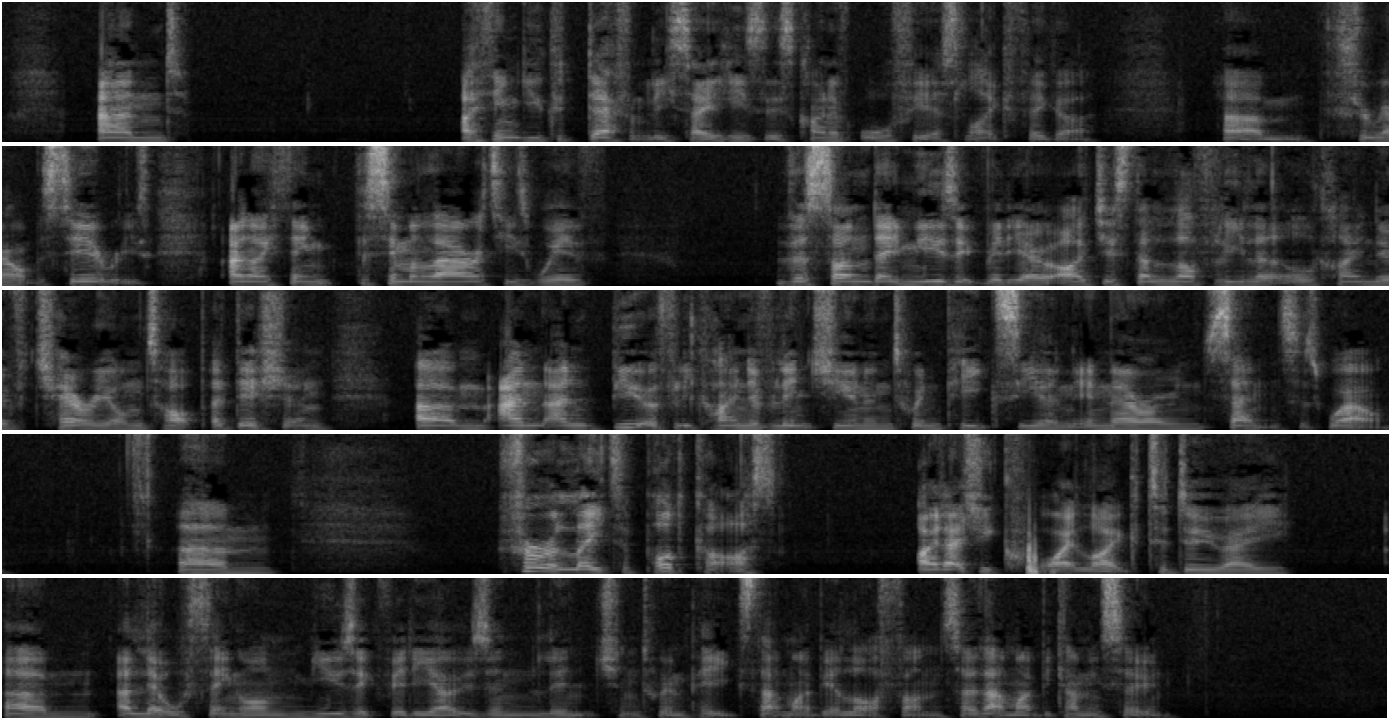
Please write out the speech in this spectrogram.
And I think you could definitely say he's this kind of Orpheus like figure um, throughout the series. And I think the similarities with the Sunday music video are just a lovely little kind of cherry on top addition. Um, and and beautifully kind of Lynchian and Twin Peaksian in their own sense as well. Um, for a later podcast, I'd actually quite like to do a um, a little thing on music videos and Lynch and Twin Peaks. That might be a lot of fun. So that might be coming soon.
